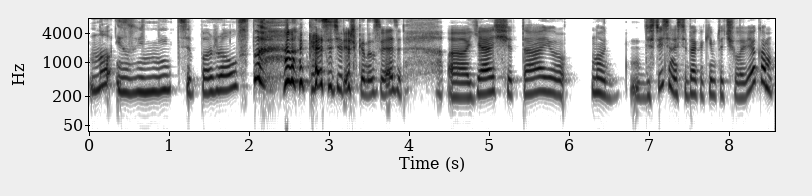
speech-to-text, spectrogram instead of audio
Но извините, пожалуйста, Катя Черешка на связи. А, я считаю, ну, действительно себя каким-то человеком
